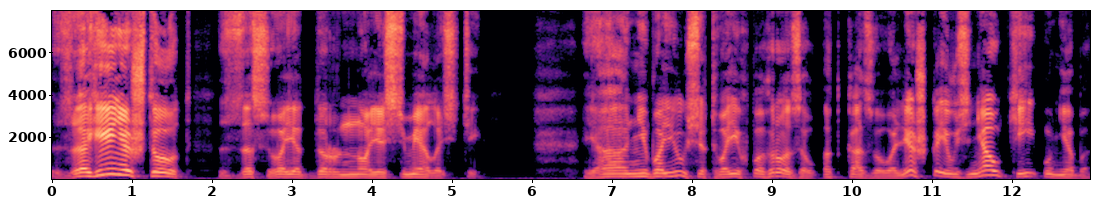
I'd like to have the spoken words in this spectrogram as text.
загінеш тут за свае дурное смелости. Я не баюся тваіх пагрозаў, адказваў алешка і ўзняў кі у неба.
